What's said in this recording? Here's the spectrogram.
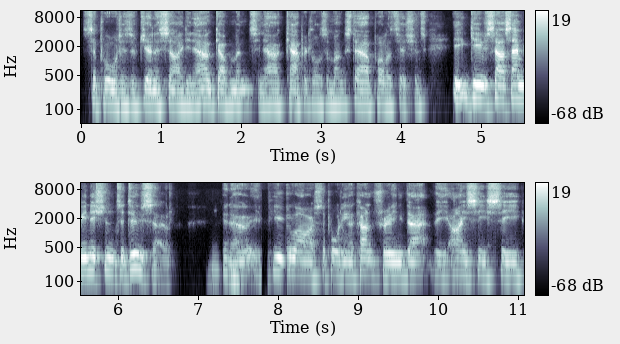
supporters of genocide in our governments, in our capitals, amongst our politicians, it gives us ammunition to do so. You know, mm-hmm. if you are supporting a country that the ICC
